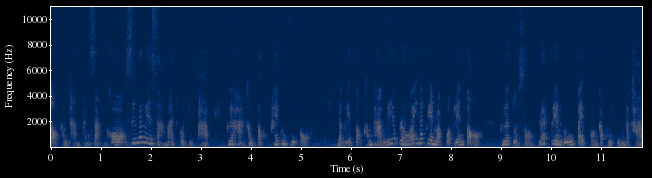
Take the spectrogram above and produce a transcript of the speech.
ตอบคำถามทั้ง 3 ข้อ ซึ่งนักเรียนสามารถกดหยุดพัก เพื่อหาคำตอบให้คุณครูก่อน นักเรียนตอบคำถามเรียบร้อย นักเรียนมากดเล่นต่อ เพื่อตรวจสอบและเรียนรู้ไปพร้อมกับคุณครูนะคะ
